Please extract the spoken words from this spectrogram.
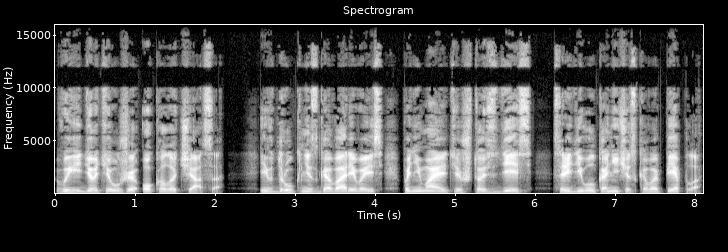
Вы идете уже около часа, и вдруг, не сговариваясь, понимаете, что здесь, среди вулканического пепла,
